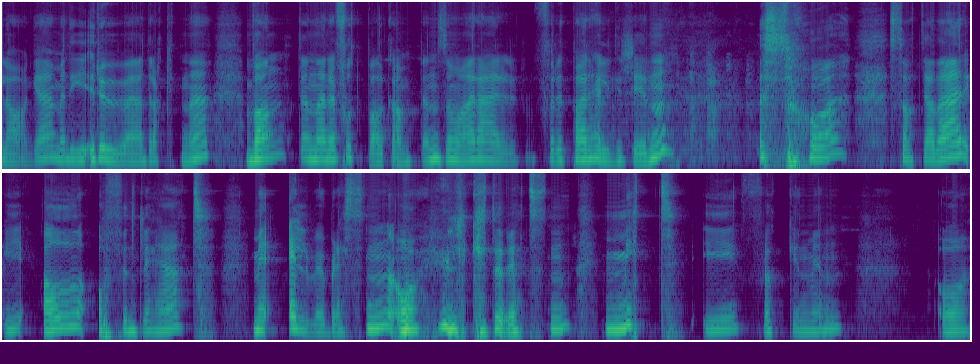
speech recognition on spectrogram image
laget med de røde draktene vant den der fotballkampen som var her for et par helger siden, så satt jeg der i all offentlighet med elveblesten og hulketouretten midt i flokken min og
